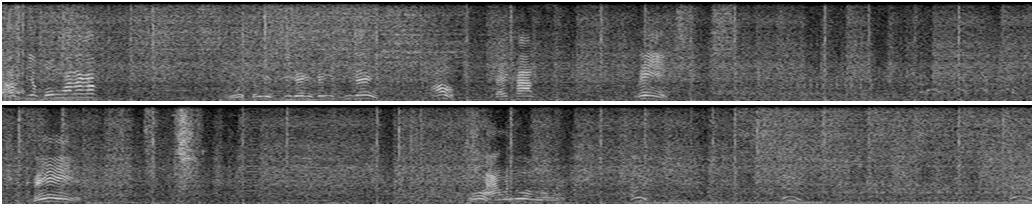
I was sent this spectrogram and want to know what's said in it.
อ้าวเสียพงมาแล้วครับ โอ้เจ้าอินสีแดงเจ้าอินสีแดง เอ้าใจขาดนี่ นี่โอ้ทางมันน่วมลงอะเออเออเออ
